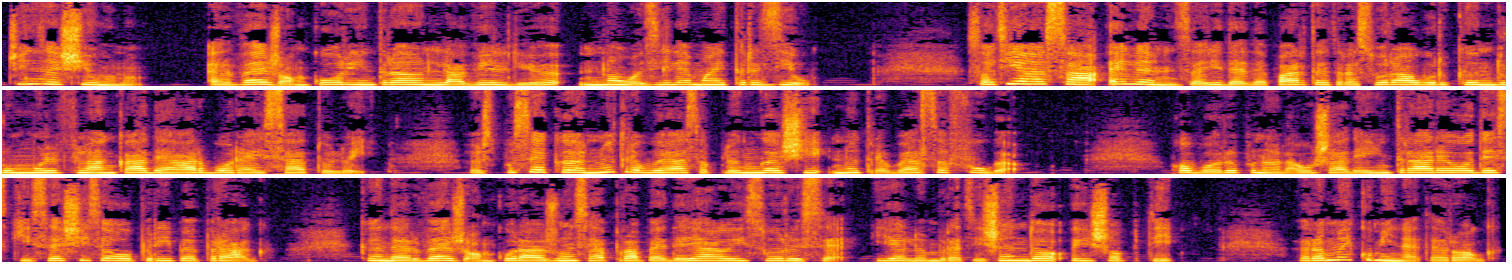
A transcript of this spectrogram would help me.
51. Hervé Joncourt intră în La Ville 9 zile mai târziu. Soția sa, Ellen, zări de departe trăsura urcând drumul flancat de arbori ai satului. Își spuse că nu trebuia să plângă și nu trebuia să fugă. Coborâ până la ușa de intrare, o deschise și se opri pe prag. Când Hervé Joncourt ajunse aproape de ea, îi surâse. El, îmbrățișând-o, îi șopti. Rămâi cu mine, te rog."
